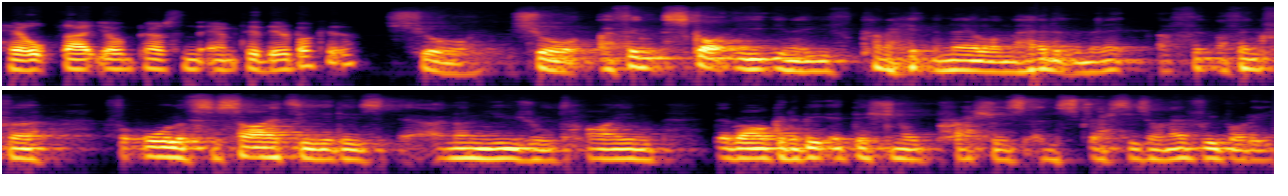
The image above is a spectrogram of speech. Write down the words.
help that young person empty their bucket? Sure, sure. I think Scott, you, you know, you've kind of hit the nail on the head at the minute. I think I think for for all of society, it is an unusual time. There are going to be additional pressures and stresses on everybody,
